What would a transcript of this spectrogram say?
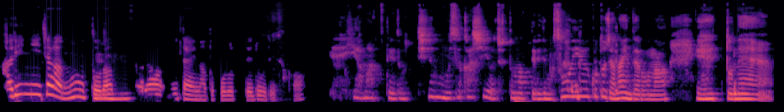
仮にじゃあノートだったら、うん。みたいなところってどうですか？いや待ってどっちでも難しいわちょっと待ってねでもそういうことじゃないんだろうな えーっとね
